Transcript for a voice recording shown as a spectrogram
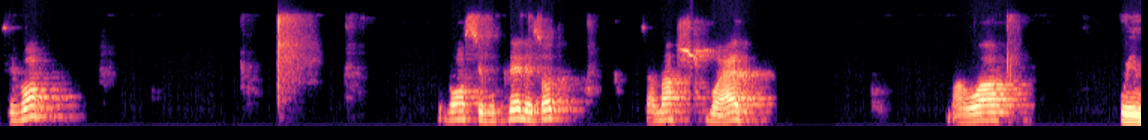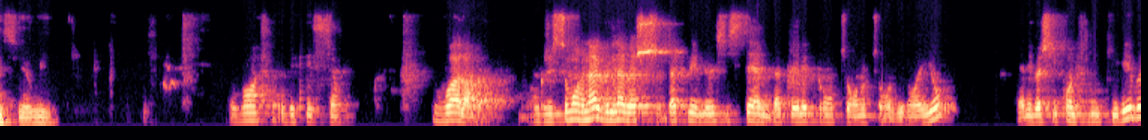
c'est bon? Bon, s'il vous plaît, les autres, ça marche. Mouad. Marwa? Oui, monsieur, oui. C'est bon, des questions. Voilà. Donc, justement, on a le système, l'électron tourne autour du noyau. Il y a l'équilibre.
